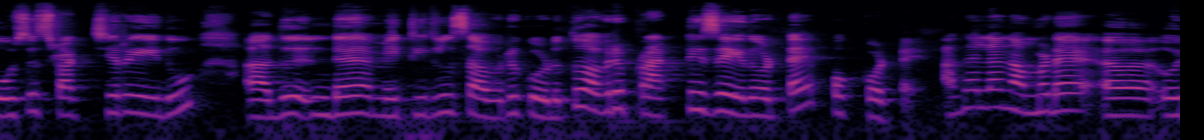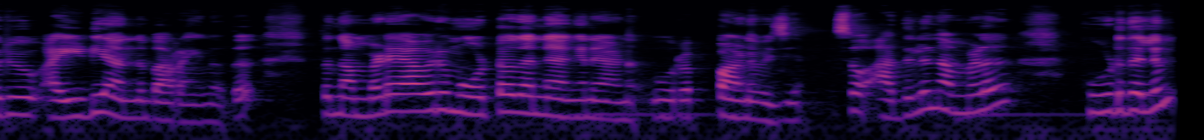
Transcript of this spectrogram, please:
കോഴ്സ് സ്ട്രക്ചർ ചെയ്തു അതിന്റെ മെറ്റീരിയൽസ് അവർ കൊടുത്തു അവർ പ്രാക്ടീസ് ചെയ്തോട്ടെ പൊക്കോട്ടെ. അതല്ല നമ്മുടെ ഒരു ഐഡിയ എന്ന് പറയുന്നത്. ഇപ്പം നമ്മുടെ ആ ഒരു മോട്ടോ തന്നെ അങ്ങനെയാണ് ഉറപ്പാണ് വിജയം. സോ അതിൽ നമ്മൾ കൂടുതലും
